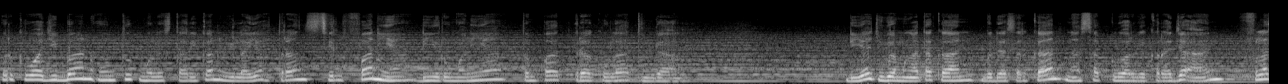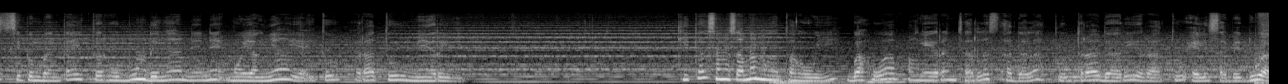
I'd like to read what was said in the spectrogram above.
berkewajiban untuk melestarikan wilayah Transilvania di Rumania tempat Dracula tinggal. Dia juga mengatakan berdasarkan nasab keluarga kerajaan, Vlad si pembantai terhubung dengan nenek moyangnya yaitu Ratu Mary. Kita sama-sama mengetahui bahwa Pangeran Charles adalah putra dari Ratu Elizabeth II.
